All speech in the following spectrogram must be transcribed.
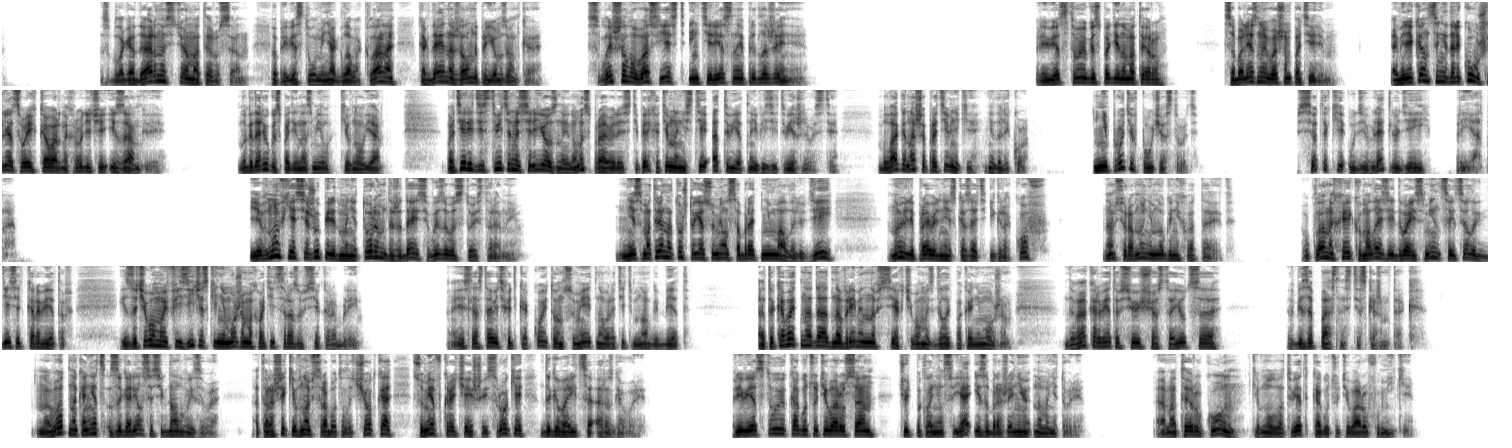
«С благодарностью, Аматеру-сан», — поприветствовал меня глава клана, когда я нажал на прием звонка. «Слышал, у вас есть интересное предложение». «Приветствую, господин Аматеру. Соболезную вашим потерям. Американцы недалеко ушли от своих коварных родичей из Англии. «Благодарю, господин Азмил», — кивнул я. «Потери действительно серьезные, но мы справились. Теперь хотим нанести ответный визит вежливости. Благо, наши противники недалеко. Не против поучаствовать?» Все-таки удивлять людей приятно. И вновь я сижу перед монитором, дожидаясь вызова с той стороны. Несмотря на то, что я сумел собрать немало людей, ну или, правильнее сказать, игроков, нам все равно немного не хватает. У клана Хейк в Малайзии два эсминца и целых десять корветов, из-за чего мы физически не можем охватить сразу все корабли. А если оставить хоть какой-то, он сумеет наворотить много бед. Атаковать надо одновременно всех, чего мы сделать пока не можем. Два корвета все еще остаются в безопасности, скажем так. Но вот, наконец, загорелся сигнал вызова. А Тарашики вновь сработала четко, сумев в кратчайшие сроки договориться о разговоре. «Приветствую, Кагуцутивару-сан», — чуть поклонился я изображению на мониторе. «Аматеру-кун», — кивнул в ответ Кагуцутивару Фумики.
